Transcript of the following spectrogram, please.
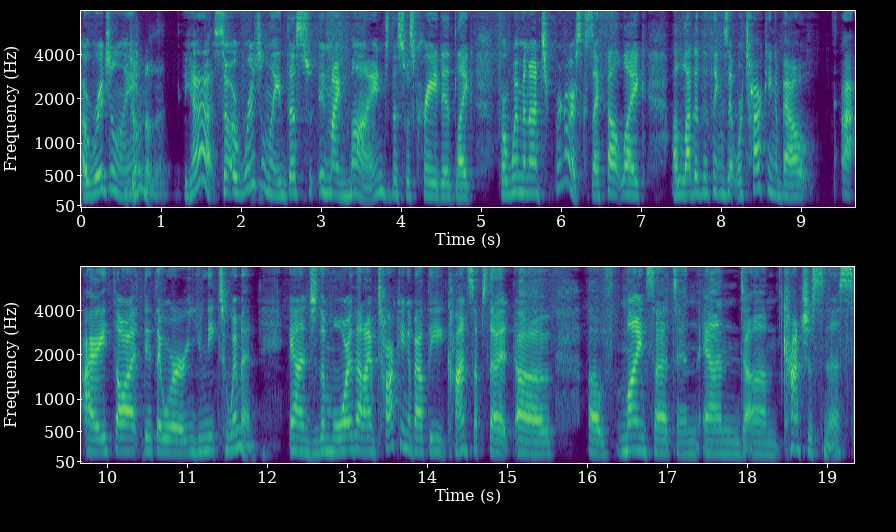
Originally, I don't know that. Yeah. So originally, this in my mind, this was created like for women entrepreneurs because I felt like a lot of the things that we're talking about I thought that they were unique to women. And the more that I'm talking about the concepts that uh, of mindset and and um, consciousness,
